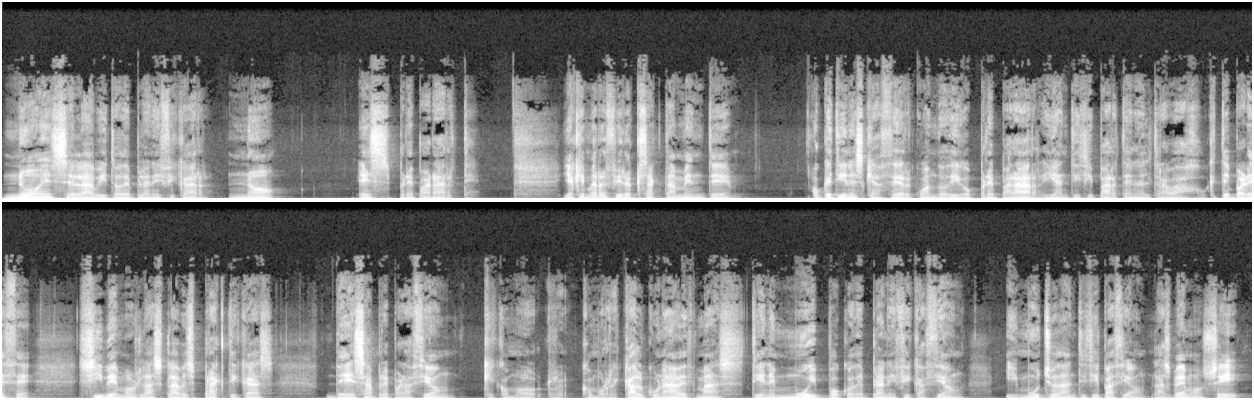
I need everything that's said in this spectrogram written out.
No es el hábito de planificar, no, es prepararte. ¿Y a qué me refiero exactamente o qué tienes que hacer cuando digo preparar y anticiparte en el trabajo? ¿Qué te parece si vemos las claves prácticas de esa preparación que, como, como recalco una vez más, tiene muy poco de planificación y mucho de anticipación? ¿Las vemos? Sí.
